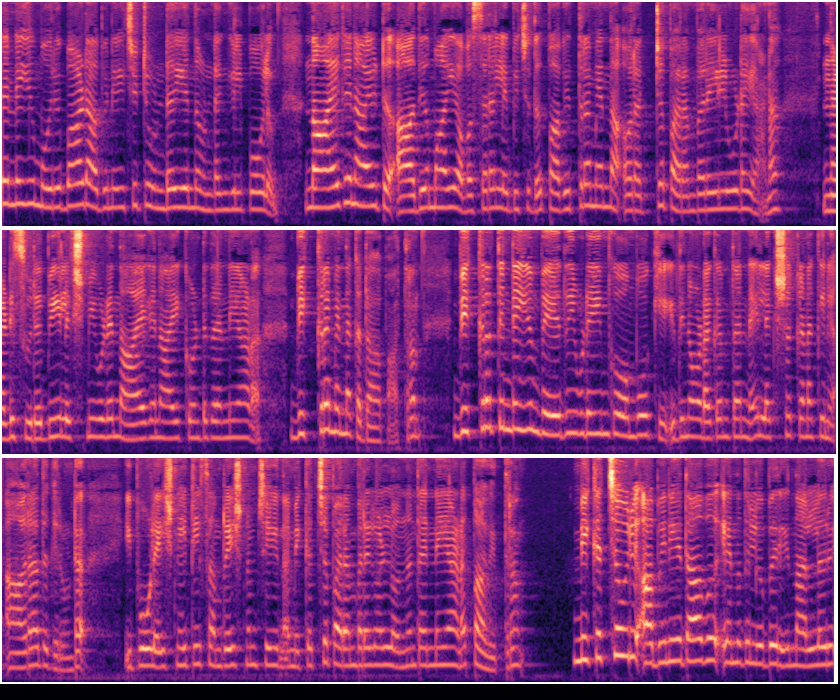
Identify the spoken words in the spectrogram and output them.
തന്നെയും ഒരുപാട് അഭിനയിച്ചിട്ടുണ്ട് എന്നുണ്ടെങ്കിൽ പോലും നായകനായിട്ട് ആദ്യമായി അവസരം ലഭിച്ചത് പവിത്രം എന്ന ഒരൊറ്റ പരമ്പരയിലൂടെയാണ്. നടി സുരഭി ലക്ഷ്മിയുടെ നായകനായിക്കൊണ്ട് തന്നെയാണ് വിക്രം എന്ന കഥാപാത്രം. വിക്രത്തിന്റെയും വേദിയുടെയും കോമ്പോക്ക് ഇതിനോടകം തന്നെ ലക്ഷക്കണക്കിന് ആരാധകരുണ്ട്. ഇപ്പോൾ ഏഷ്യനെറ്റിൽ സംപ്രേഷണം ചെയ്യുന്ന മികച്ച പരമ്പരകളിലൊന്നും തന്നെയാണ് പവിത്രം. മികച്ച ഒരു അഭിനേതാവ് എന്നതിലുപരി നല്ലൊരു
